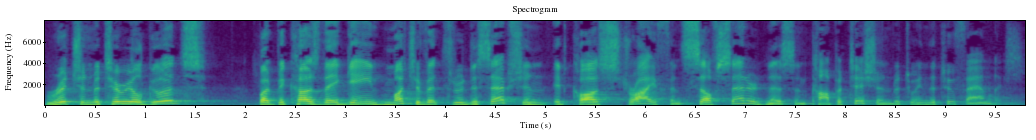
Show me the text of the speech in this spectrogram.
rich in material goods, but because they gained much of it through deception, it caused strife and self centeredness and competition between the two families.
